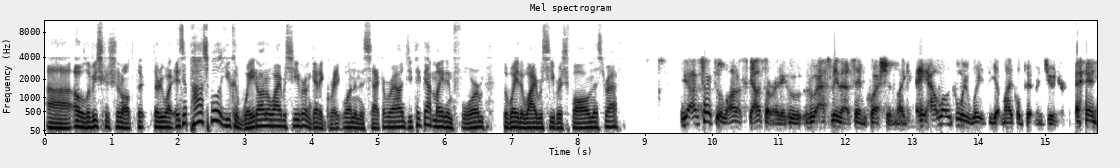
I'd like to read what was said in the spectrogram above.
Uh, oh, Laviska Shenault, th- 31. Is it possible you could wait on a wide receiver and get a great one in the second round? Do you think that might inform the way the wide receivers fall in this draft? Yeah, I've talked to a lot of scouts already who who asked me that same question. Like, hey, how long can we wait to get Michael Pittman Jr.? And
